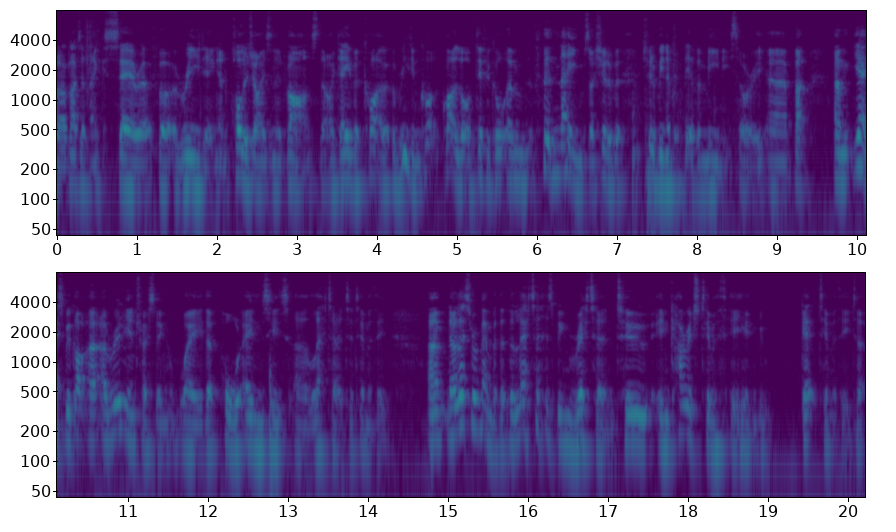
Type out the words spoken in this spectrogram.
Well, I'd like to thank Sarah for a reading and apologise in advance that I gave her quite a, a reading, quite quite a lot of difficult um, names. I should have should have been a bit, bit of a meanie, sorry. Uh, but um, yes, we've got a, a, really interesting way that Paul ends his uh, letter to Timothy. Um, now let's remember that the letter has been written to encourage Timothy and get Timothy to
